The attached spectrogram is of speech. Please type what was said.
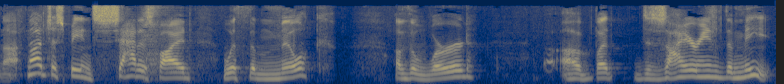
not not just being satisfied with the milk of the word, uh, but desiring the meat.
